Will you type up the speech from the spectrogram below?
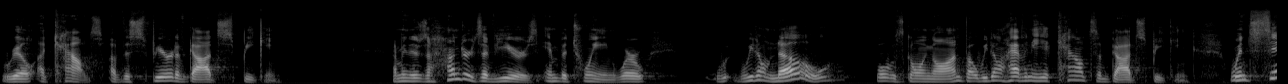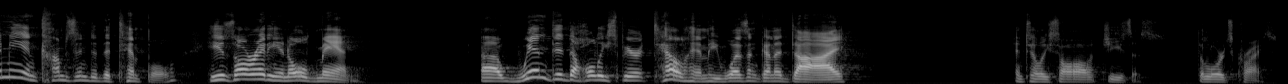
real accounts of the Spirit of God speaking. I mean, there's hundreds of years in between where we don't know what was going on, but we don't have any accounts of God speaking. When Simeon comes into the temple, he is already an old man. Uh, when did the Holy Spirit tell him he wasn't going to die until he saw Jesus, the Lord's Christ?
